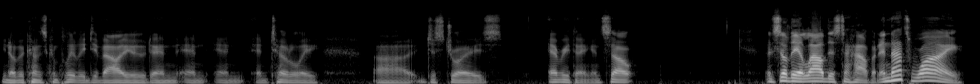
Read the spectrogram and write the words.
you know, becomes completely devalued and and and and totally uh, destroys everything. And so, and so they allowed this to happen, and that's why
